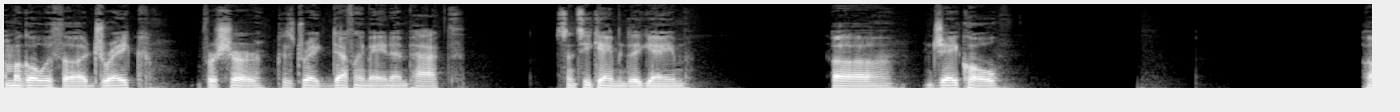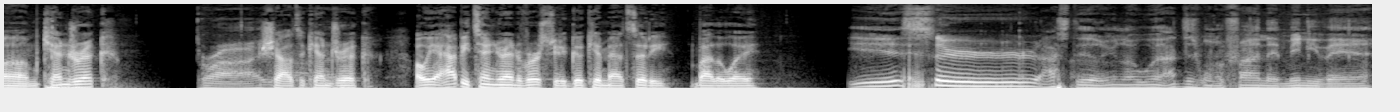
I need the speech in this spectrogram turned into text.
I'm gonna go with uh, Drake for sure because Drake definitely made an impact since he came into the game. Uh, J Cole, um, Kendrick. right Shout out to Kendrick. Oh yeah, happy 10 year anniversary to Good Kid, Mad City. By the way, yes sir i still you know what i just want to find that minivan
